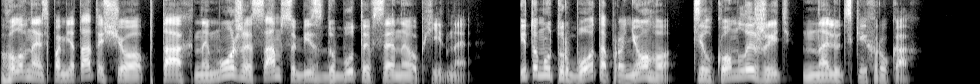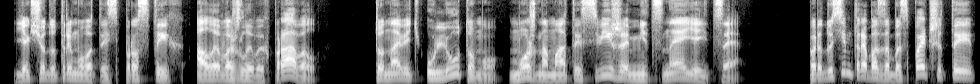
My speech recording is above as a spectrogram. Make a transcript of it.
Головне спам'ятати, що птах не може сам собі здобути все необхідне, і тому турбота про нього цілком лежить на людських руках. Якщо дотримуватись простих, але важливих правил, то навіть у лютому можна мати свіже міцне яйце. Передусім треба забезпечити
